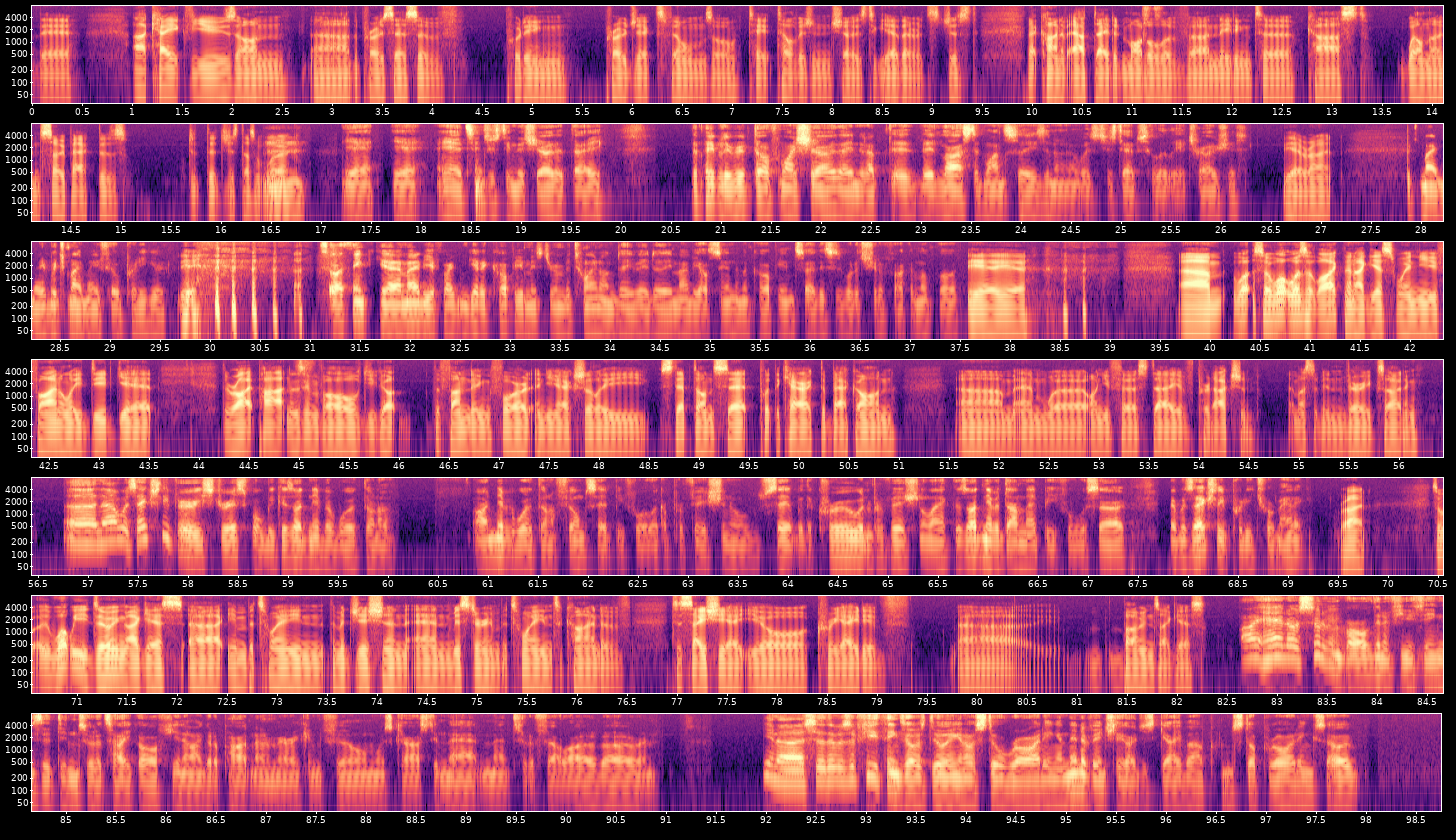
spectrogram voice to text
archaic views on uh, the process of putting projects, films, or te- television shows together. It's just that kind of outdated model of uh, needing to cast well-known soap actors that just doesn't work. Mm, yeah, yeah, yeah. It's interesting to show that they, the people who ripped off my show, they ended up it lasted one season and it was just absolutely atrocious. Yeah, right. Which made me, which made me feel pretty good. Yeah. So I think yeah, maybe if I can get a copy of Mister In Between on DVD, maybe I'll send them a copy and say this is what it should have fucking looked like. Yeah, yeah. um, what? So what was it like then? I guess when you finally did get the right partners involved, you got the funding for it, and you actually stepped on set, put the character back on, um, and were on your first day of production. That must have been very exciting. Uh, no, it was actually very stressful because I'd never worked on a I'd never worked on a film set before, like a professional set with a crew and professional actors. I'd never done that before, so it was actually pretty traumatic. Right. So, uh, what were you doing, I guess, uh, in between the magician and Mister In Between to kind of to satiate your creative uh, bones, I guess? I had. I was sort of involved in a few things that didn't sort of take off. You know, I got a part in an American film, was cast in that, and that sort of fell over. And you know, so there was a few things I was doing, and I was still writing. And then eventually, I just gave up and stopped writing. So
